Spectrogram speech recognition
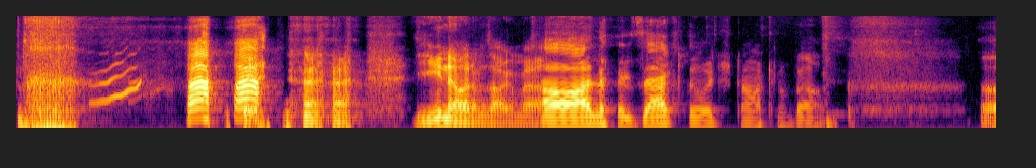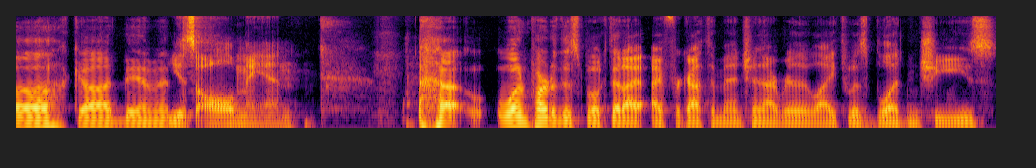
you know what I'm talking about. Oh, I know exactly what you're talking about. Oh, god damn it. He's all man. One part of this book that I, I forgot to mention I really liked was Blood and Cheese.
